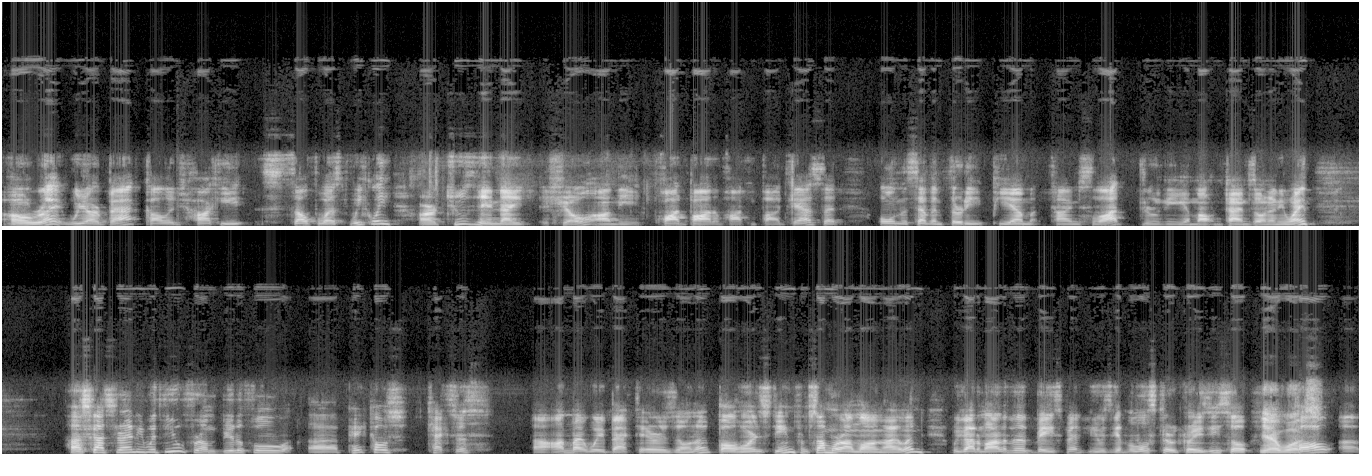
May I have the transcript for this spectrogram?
All right, we are back. College Hockey Southwest Weekly, our Tuesday night show on the Quad Pod of Hockey podcast that own oh, the 7:30 p.m. time slot through the uh, Mountain Time Zone. Anyway, uh, Scott Strandy with you from beautiful uh, Pecos, Texas. Uh, on my way back to Arizona, Paul Hornstein from somewhere on Long Island. We got him out of the basement. He was getting a little stir crazy. So, yeah, it was. Paul, uh,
